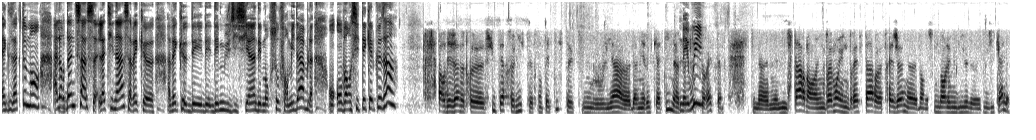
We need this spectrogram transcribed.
Exactement. Alors Danzas Latinas avec avec des, des, des musiciens, des morceaux formidables. On, on va en citer quelques-uns. Alors déjà, notre super soliste trompettiste qui nous vient euh, d'Amérique latine, Mais oui. Une, star, dans, une, vraiment une vraie star euh, très jeune euh, dans, le- dans le milieu musical.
